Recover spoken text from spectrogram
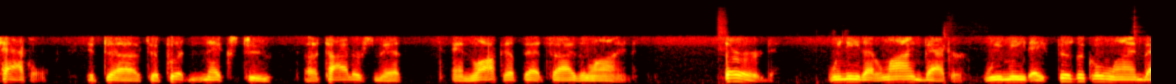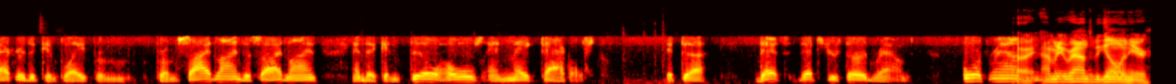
tackle it, uh, to put next to uh, Tyler Smith and lock up that side of the line. Third, we need a linebacker. We need a physical linebacker that can play from from sideline to sideline and that can fill holes and make tackles. It uh, that's that's your third round. Fourth round. All right. How many rounds are we going here?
